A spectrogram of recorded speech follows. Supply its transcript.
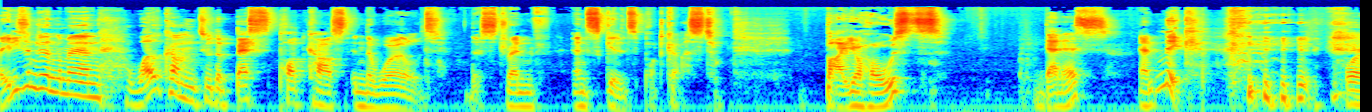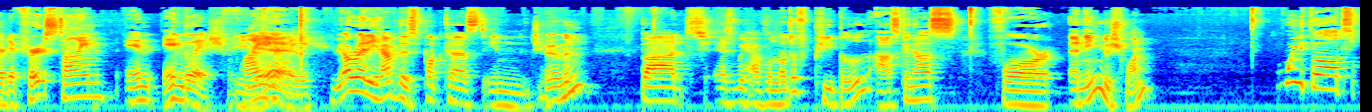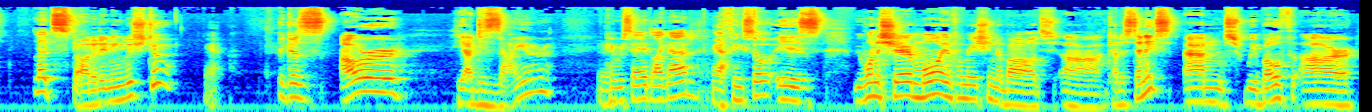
Ladies and gentlemen, welcome to the best podcast in the world, the Strength and Skills Podcast. By your hosts, Dennis, and Nick. for the first time in English, finally. Yeah. We already have this podcast in German, but as we have a lot of people asking us for an English one, we thought let's start it in English too. Yeah. Because our yeah desire, can we say it like that? Yeah. I think so. Is we want to share more information about uh, calisthenics, and we both are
